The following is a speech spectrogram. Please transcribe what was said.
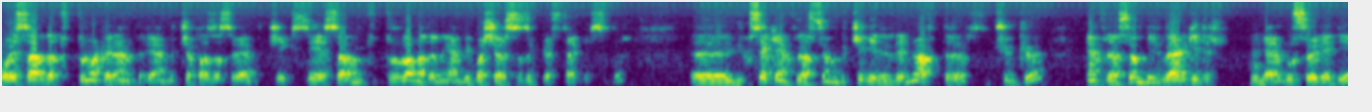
o hesabı da tutturmak önemlidir. Yani bütçe fazlası veya bütçe eksiği hesabın tutturulamadığını yani bir başarısızlık göstergesidir. Ee, yüksek enflasyon bütçe gelirlerini arttırır. Çünkü enflasyon bir vergidir. Yani bu söylediği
